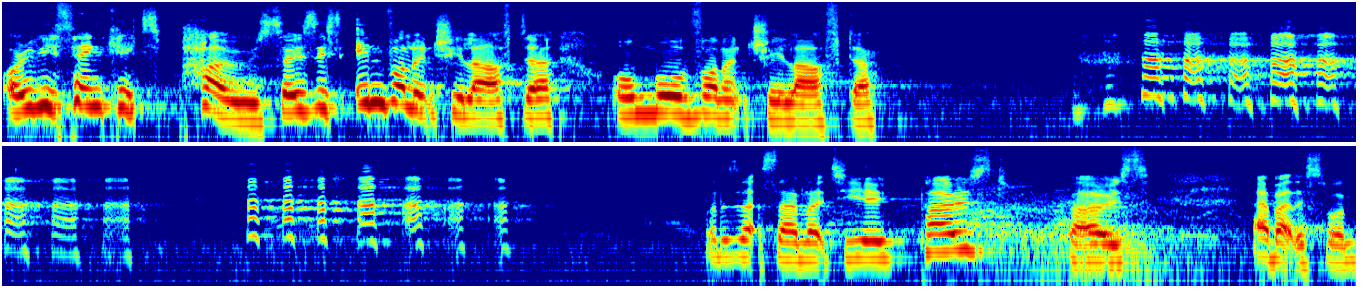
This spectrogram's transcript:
or if you think it's posed. So is this involuntary laughter or more voluntary laughter? What does that sound like to you? Posed? Posed. How about this one?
